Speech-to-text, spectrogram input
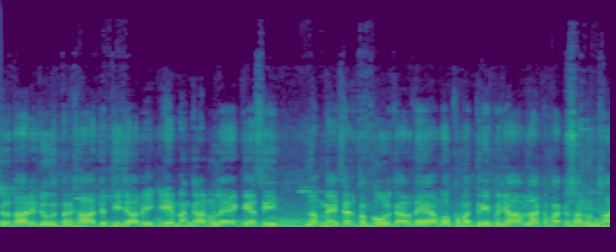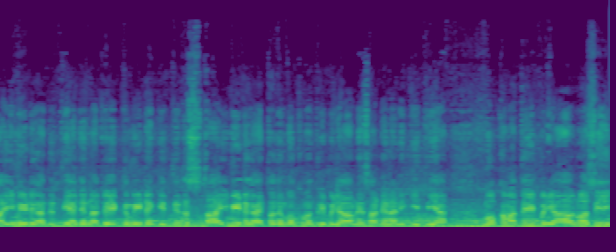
ਕਰਤਾਰਯੋਗ ਤਨਖਾਹ ਦਿੱਤੀ ਜਾਵੇ। ਇਹ ਮੰਗਾਂ ਨੂੰ ਲੈ ਕੇ ਅਸੀਂ ਲੰਮੇ ਚਿਰ ਤੋਂ ਘੋਲ ਕਰਦੇ ਹਾਂ। ਮੁੱਖ ਮੰਤਰੀ ਪੰਜਾਬ ਲਗਭਗ ਸਾਨੂੰ 28 ਮੀਟਿੰਗਾਂ ਦਿੱਤੀਆਂ ਜਿਨ੍ਹਾਂ ਚੋਂ ਇੱਕ ਮੀਟਿੰਗ ਕੀਤੀ ਤੇ 27 ਮੀਟਿੰਗਾਂ ਇੱਥੋਂ ਦੇ ਮੁੱਖ ਮੰਤਰੀ ਪੰਜਾਬ ਨੇ ਸਾਡੇ ਨਾਲ ਨਹੀਂ ਕੀਤੀਆਂ। ਮੁੱਖ ਮੰਤਰੀ ਪੰਜਾਬ ਨੂੰ ਅਸੀਂ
